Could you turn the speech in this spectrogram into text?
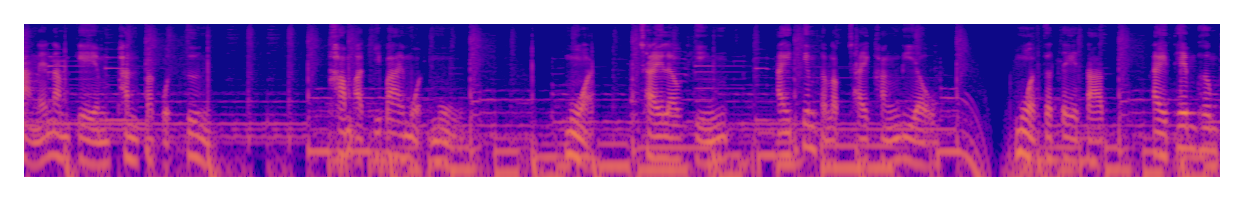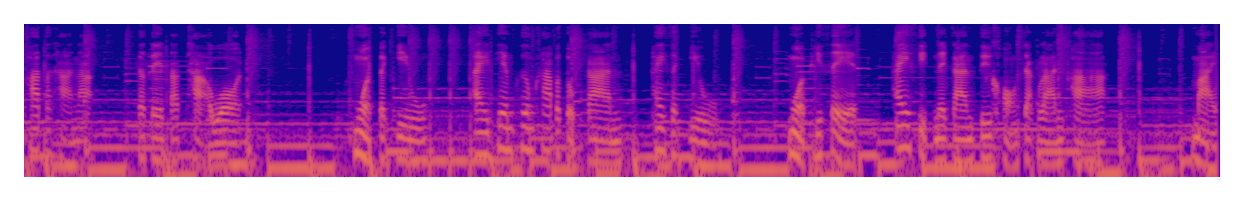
ต่างแนะนำเกมพันปรากฏขึ้นคำอธิบายหมวดหมู่ หมวด ใช้แล้วทิ้ง ไอเทมสำหรับใช้ครั้งเดียว หมวดสเตตัส ไอเทมเพิ่มค่าสถานะ สเตตัสถาวร หมวดสกิล ไอเทมเพิ่มค่าประสบการณ์ ให้สกิล หมวดพิเศษ ให้สิทธิ์ในการซื้อของจากร้านค้า หมาย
